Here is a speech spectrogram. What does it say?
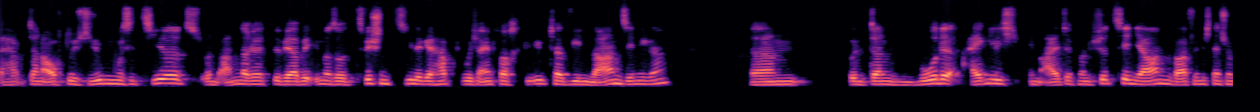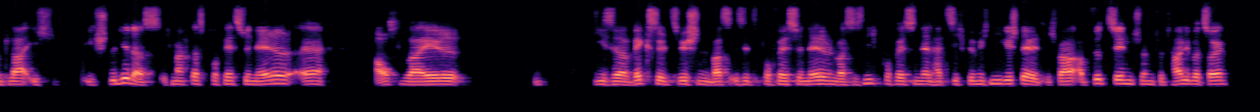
habe dann auch durch Jugend musiziert und andere Wettbewerbe immer so Zwischenziele gehabt, wo ich einfach geübt habe wie ein Wahnsinniger. Ähm, und dann wurde eigentlich im Alter von 14 Jahren, war für mich dann schon klar, ich, ich studiere das, ich mache das professionell, äh, auch weil dieser Wechsel zwischen was ist jetzt professionell und was ist nicht professionell hat sich für mich nie gestellt. Ich war ab 14 schon total überzeugt,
